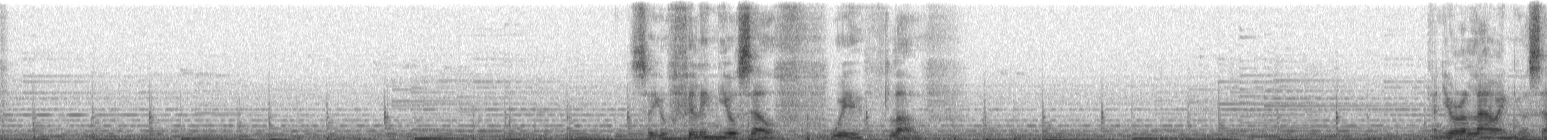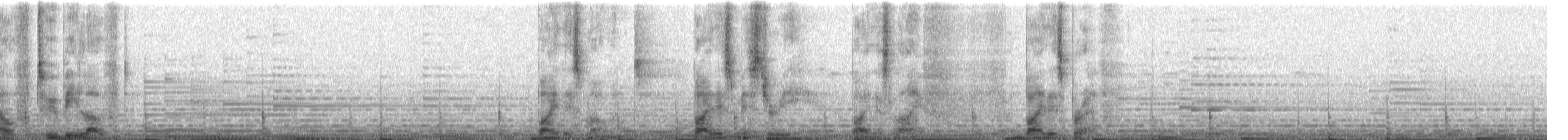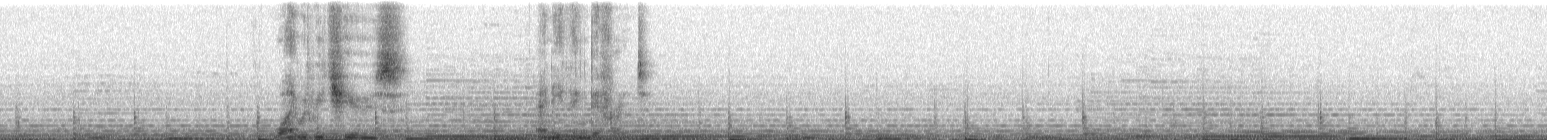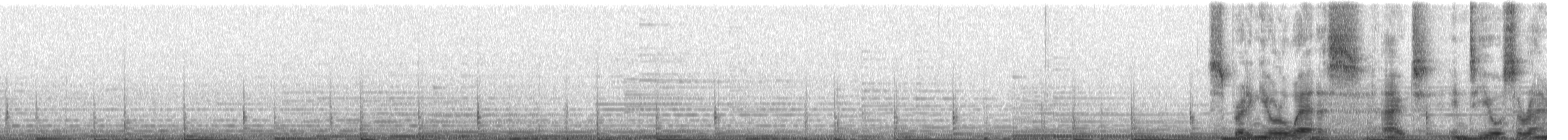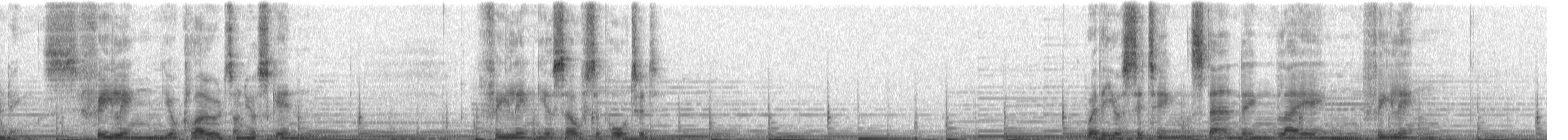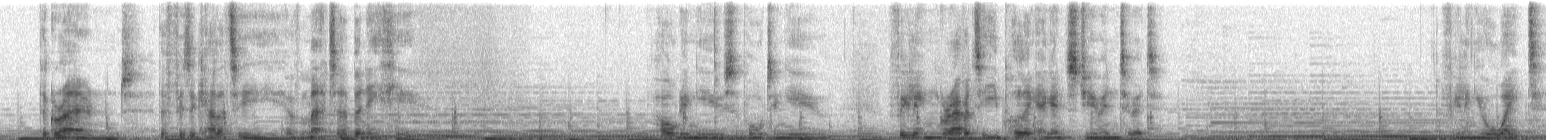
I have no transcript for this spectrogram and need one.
So you're filling yourself with love. You're allowing yourself to be loved by this moment, by this mystery, by this life, and by this breath. Why would we choose anything different. Spreading your awareness out into your surroundings, feeling your clothes on your skin, feeling yourself supported. Whether you're sitting, standing, laying, feeling the ground, the physicality of matter beneath you, holding you, supporting you, feeling gravity pulling against you into it, feeling your weight.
